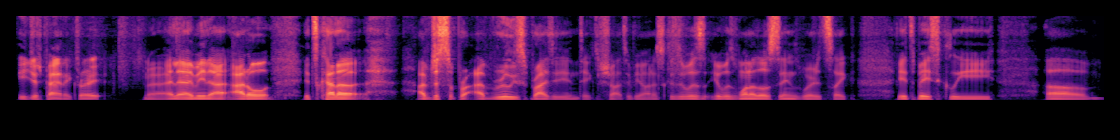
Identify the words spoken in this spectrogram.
he just panicked, right? Yeah, and I mean, I, I don't. It's kind of. I'm just surprised. I'm really surprised he didn't take the shot. To be honest, because it was it was one of those things where it's like, it's basically, um,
